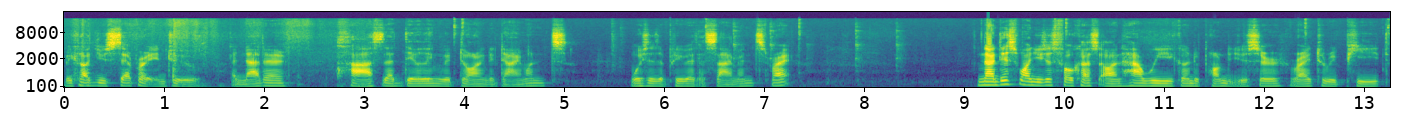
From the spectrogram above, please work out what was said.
because you separate into another class that dealing with drawing the diamonds which is the previous assignment, right? Now this one you just focus on how we going to prompt the user right to repeat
